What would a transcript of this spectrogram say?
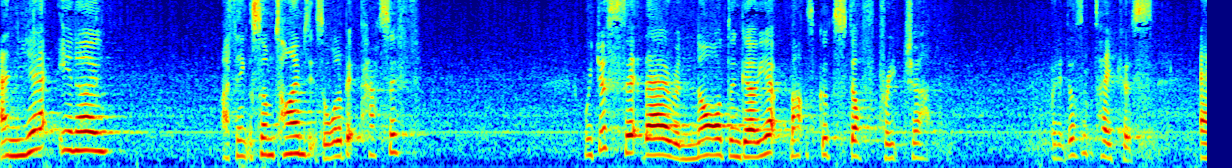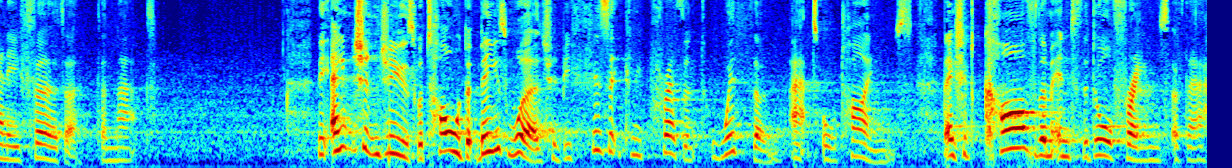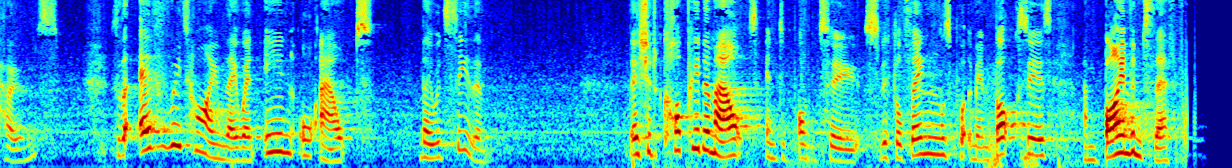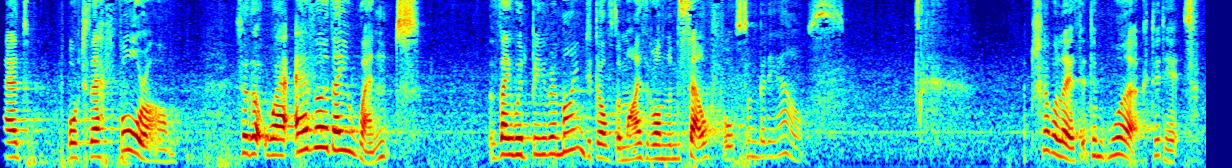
And yet, you know, I think sometimes it's all a bit passive. We just sit there and nod and go, yep, that's good stuff, preacher but it doesn't take us any further than that. The ancient Jews were told that these words should be physically present with them at all times. They should carve them into the door frames of their homes so that every time they went in or out, they would see them. They should copy them out into, onto little things, put them in boxes, and bind them to their forehead or to their forearm so that wherever they went, they would be reminded of them either on themselves or somebody else. Trouble is, it didn't work, did it?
